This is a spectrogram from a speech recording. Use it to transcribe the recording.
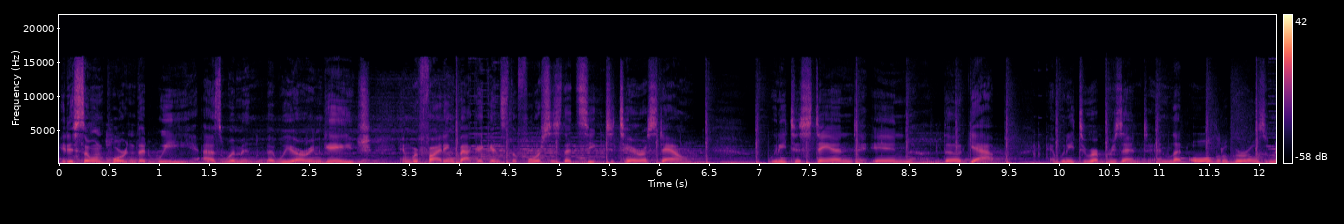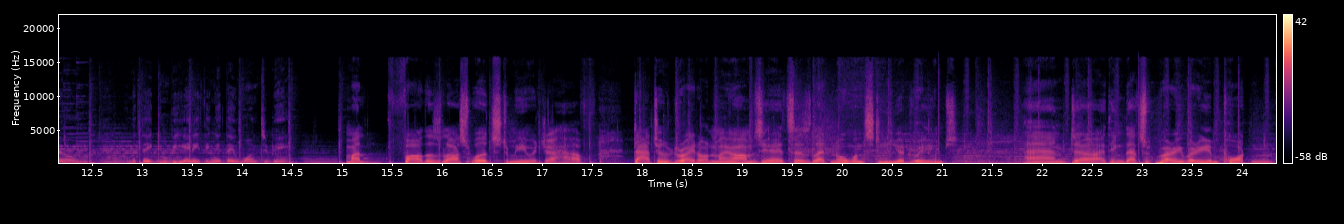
it is so important that we, as women, that we are engaged and we're fighting back against the forces that seek to tear us down. We need to stand in the gap and we need to represent and let all little girls know that they can be anything that they want to be. My father's last words to me, which I have tattooed right on my arms here, it says, let no one steal your dreams. And uh, I think that's very, very important.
